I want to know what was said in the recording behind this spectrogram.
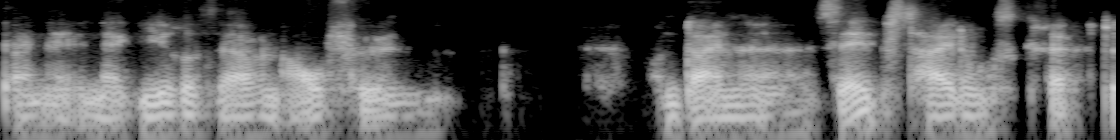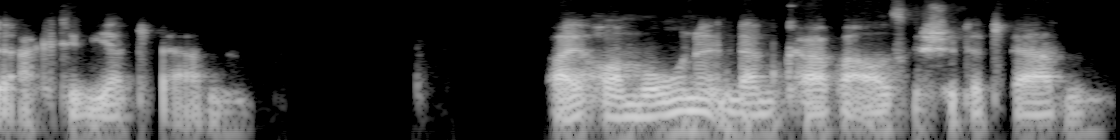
deine Energiereserven auffüllen und deine Selbstheilungskräfte aktiviert werden, weil Hormone in deinem Körper ausgeschüttet werden,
